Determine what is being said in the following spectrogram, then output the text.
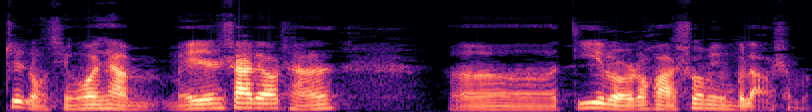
这种情况下没人杀貂蝉，呃，第一轮的话说明不了什么，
